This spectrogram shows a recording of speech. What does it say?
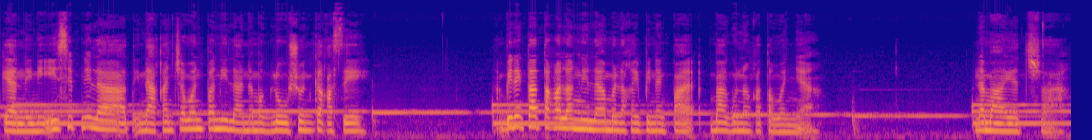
Kaya niniisip nila at inakantsawan pa nila na mag-lotion ka kasi. Ang pinagtataka lang nila malaki pinagbago ng katawan niya. Namayat siya.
